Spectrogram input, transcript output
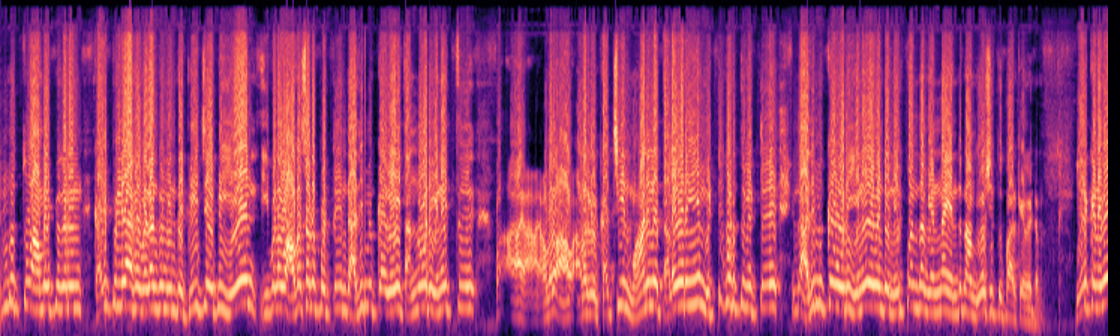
இந்துத்துவ அமைப்புகளின் கைப்பிள்ளையாக விளங்கும் இந்த பிஜேபி ஏன் இவ்வளவு அவசரப்பட்டு இந்த அதிமுகவை தன்னோடு இணைத்து அவர்கள் கட்சியின் மாநில தலைவரையும் விட்டு கொடுத்து விட்டு இந்த அதிமுகவோடு இணைய வேண்டிய நிர்பந்தம் என்ன என்று நாம் யோசித்து பார்க்க வேண்டும். ஏற்கனவே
